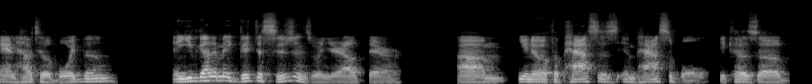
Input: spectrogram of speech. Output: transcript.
and how to avoid them. And you've got to make good decisions when you're out there. Um, you know, if a pass is impassable because of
